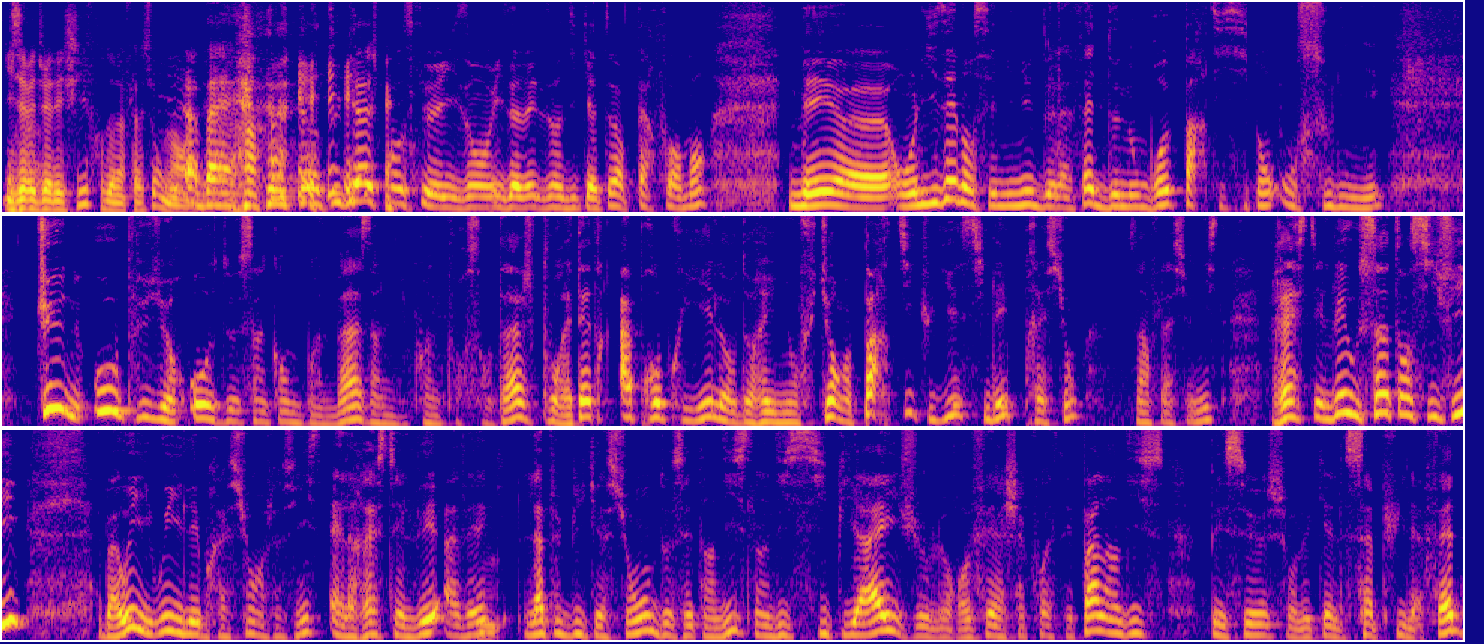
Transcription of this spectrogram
Ils avaient déjà les chiffres de l'inflation Non. Ah ben, en tout cas, je pense qu'ils ils avaient des indicateurs performants. Mais euh, on lisait dans ces minutes de la fête, de nombreux participants ont souligné qu'une ou plusieurs hausses de 50 points de base, un demi-point de pourcentage, pourraient être appropriées lors de réunions futures, en particulier si les pressions inflationnistes restent élevées ou s'intensifient. Bah oui, oui, les pressions inflationnistes, elles restent élevées avec Mm. la publication de cet indice, l'indice CPI. Je le refais à chaque fois, c'est pas l'indice PCE sur lequel s'appuie la Fed.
